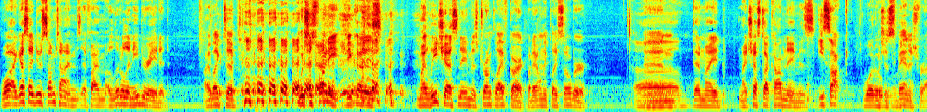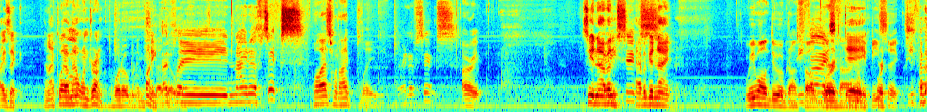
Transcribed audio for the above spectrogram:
well, I guess I do sometimes if I'm a little inebriated. I like to, which is funny because my Lichess name is Drunk Lifeguard, but I only play sober. and Um, then my my chess.com name is Isaac, What which is? Spanish for Isaac, and I play on that one drunk. what opening Funny. should I, I go with? knight f6. Well, that's what I played. Knight f6. All right. See you, Nevin. A6. Have a good night We won't do a Grunfeld D5. this Or a time. day, B6. D5. Have, a-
